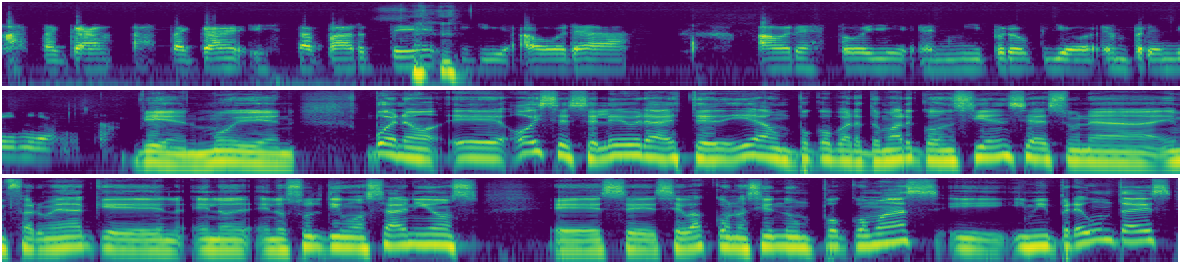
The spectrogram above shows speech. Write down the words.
hasta acá, hasta acá esta parte y ahora ahora estoy en mi propio emprendimiento. Bien, muy bien. Bueno, eh, hoy se celebra este día un poco para tomar conciencia. Es una enfermedad que en, los últimos años eh, se, va conociendo un poco más. Y, mi pregunta es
